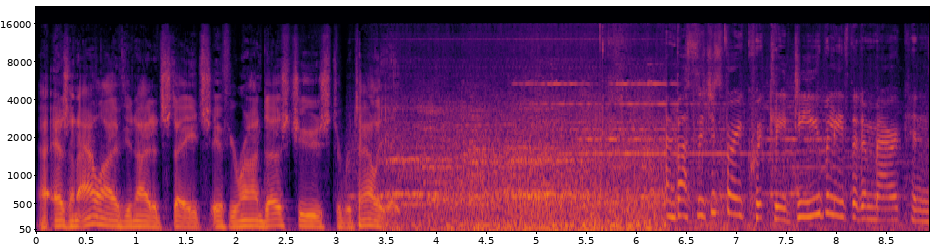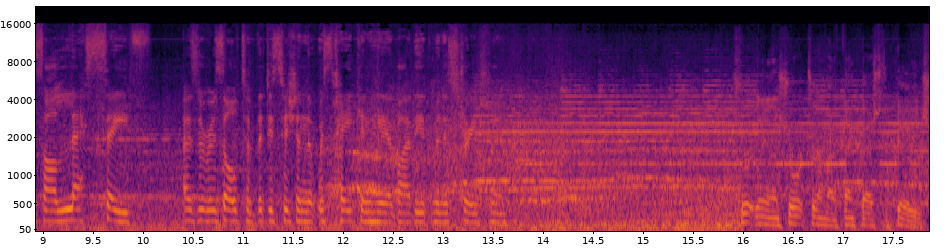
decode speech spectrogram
uh, as an ally of the United States if Iran does choose to retaliate. Ambassador, just very quickly, do you believe that Americans are less safe as a result of the decision that was taken here by the administration? Certainly in the short term, I think that's the case.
